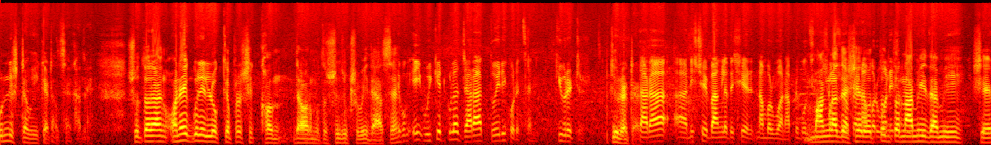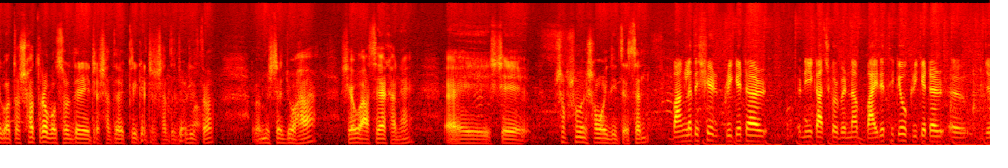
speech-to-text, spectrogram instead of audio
উনিশটা উইকেট আছে এখানে। সুতরাং অনেকগুলি লোককে প্রশিক্ষণ দেওয়ার মতো সুযোগ সুবিধা আছে। এবং এই উইকেটগুলো যারা তৈরি করেছেন কিউরেটর কিউরেটার তারা নিশ্চয়ই বাংলাদেশের নাম্বার ওয়ান আপনি বলছেন বাংলাদেশের অত্যন্ত নামি দামি সে গত সতেরো বছর ধরে এটার সাথে ক্রিকেটের সাথে জড়িত। মিস্টার জোহা সেও আছে এখানে। এই সে সবসময় সময় দিতেছেন। বাংলাদেশের ক্রিকেটার নিয়ে কাজ করবেন না। বাইরে থেকেও ক্রিকেটার যে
